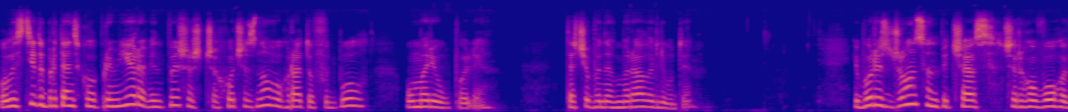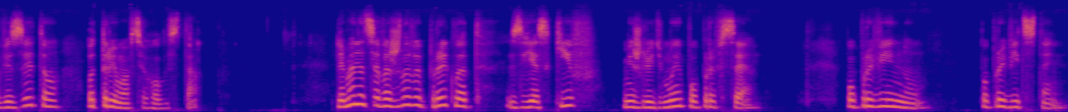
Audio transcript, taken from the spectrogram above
У листі до британського прем'єра він пише, що хоче знову грати у футбол у Маріуполі та щоб не вмирали люди. І Борис Джонсон під час чергового візиту отримав цього листа. Для мене це важливий приклад зв'язків між людьми попри все, попри війну, попри відстань,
